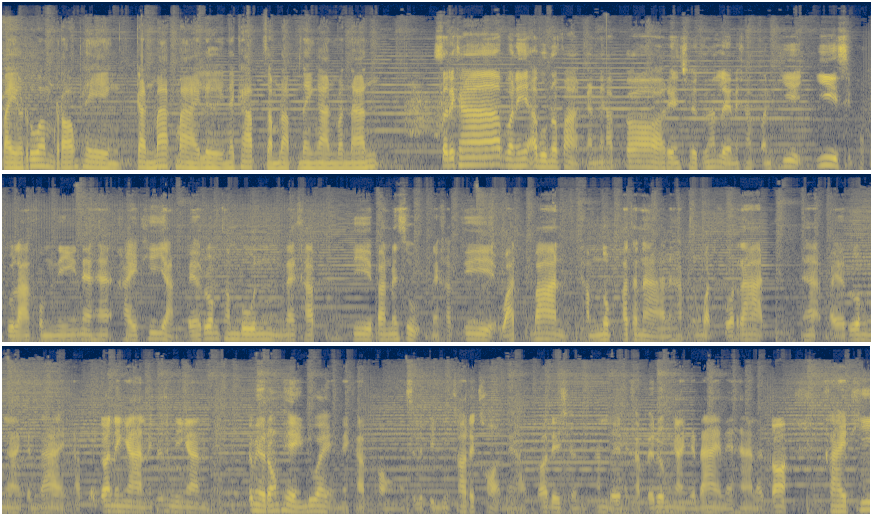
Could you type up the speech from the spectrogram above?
ไปร่วมร้องเพลงกันมากมายเลยนะครับสำหรับในงานวันนั้นสวัสดีครับ วันนี้อาบุญมาฝากกันนะครับ ก็เรียนเชิญทุกท่านเลยนะครับ วันที่ 26 ตุลาคมนี้นะฮะใครที่อยากไปร่วมทำบุญนะครับ ที่บ้านแม่สุนะครับที่วัดบ้านทำนบพัฒนานะครับ จังหวัดโคราช นะฮะไปร่วมงานกันได้ครับแล้วก็ในงานนี้ก็จะมีงานก็มีร้องเพลงด้วยนะครับของศิลปินยุคข้าวเรคคอร์ดนะครับก็เดเชิญทุกท่านเลยนะครับไปร่วมงานกันได้นะฮะแล้วก็ใครที่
